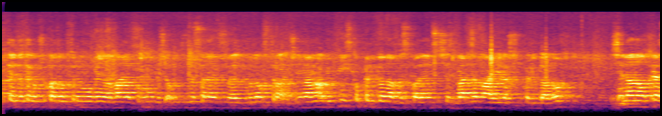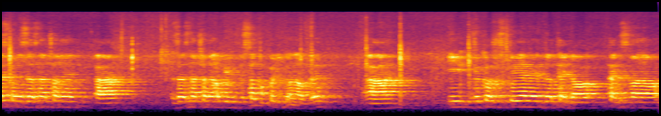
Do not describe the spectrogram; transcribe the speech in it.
tutaj do tego przykładu, o którym mówię normalnie, powinien być odwrócony w drugą stronę. Czyli mamy obiekt niskopoligonowy składający się z bardzo małej ilości poligonów. Zieloną kreską jest zaznaczony, zaznaczony obiekt wysokopoligonowy i wykorzystujemy do tego tak, zwaną,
